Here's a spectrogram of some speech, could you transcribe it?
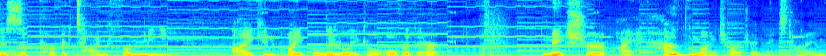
This is a perfect time for me. I can quite literally go over there, make sure I have my charger next time,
